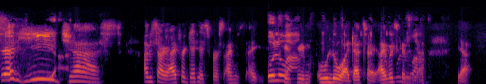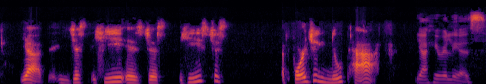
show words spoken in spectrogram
that he just. I'm sorry, I forget his first. I'm I, Ulua. His Ulua. That's right. I was gonna. Ulua. Yeah, yeah. Just he is just he's just forging new path. Yeah he really is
